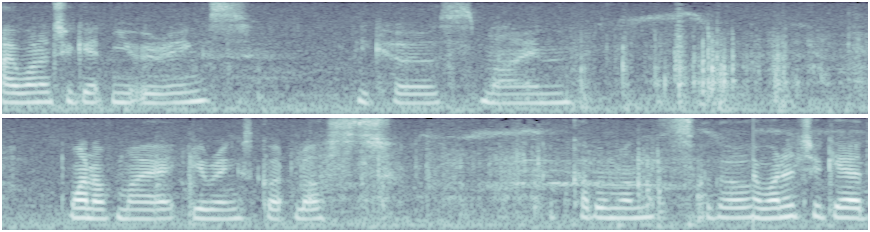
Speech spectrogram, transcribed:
I wanted to get new earrings because mine one of my earrings got lost a couple months ago. I wanted to get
